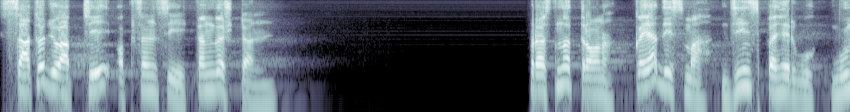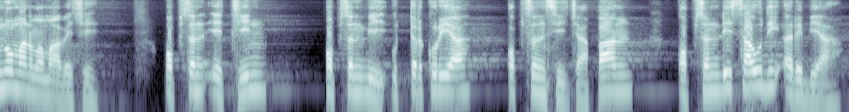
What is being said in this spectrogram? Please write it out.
સાચો જવાબ છે ઓપ્શન સી ટંગસ્ટન પ્રશ્ન ત્રણ, કયા દેશમાં જીન્સ પહેરવું ગુનો માનવામાં આવે છે? ઓપ્શન એ ચીન ઓપ્શન બી ઉત્તર Korea option C Japan option D Saudi Arabia.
